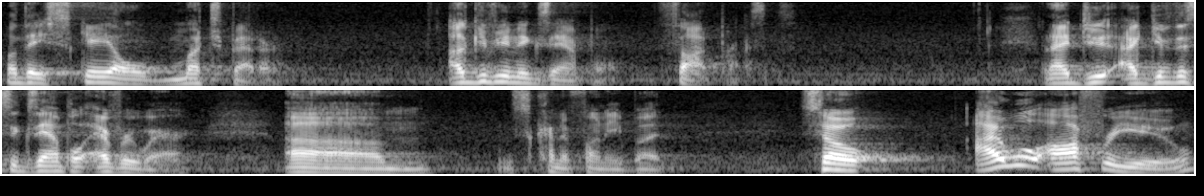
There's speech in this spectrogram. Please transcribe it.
well, they scale much better. I'll give you an example, thought process. And I, do, I give this example everywhere. Um, it's kind of funny, but. So I will offer you,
